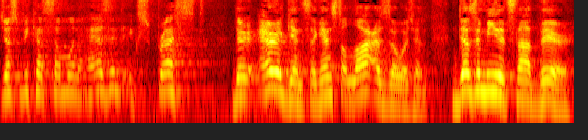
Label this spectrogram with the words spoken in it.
Just because someone hasn't expressed their arrogance against Allah Azza wa Jal, doesn't mean it's not there.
